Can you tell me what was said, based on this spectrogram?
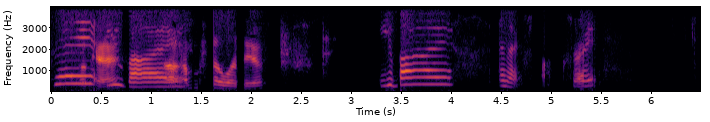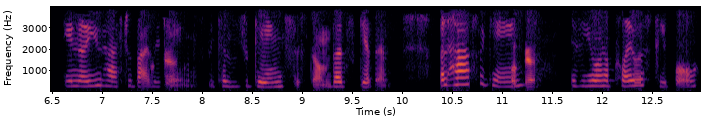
today Okay. you buy Uh, I'm still with you. you buy an Xbox, right? You know you have to buy the Okay. games because it's a game system that's given. But half the games, Okay. if you want to play with people,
